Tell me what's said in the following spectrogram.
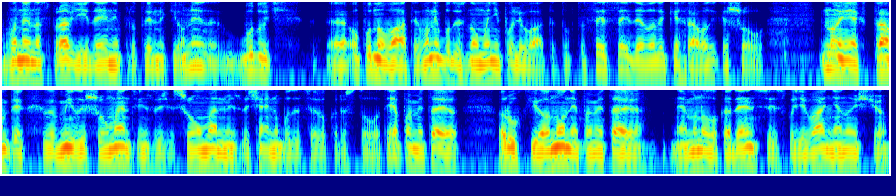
вони насправді ідейні противники. Вони будуть е, опонувати, вони будуть знову маніпулювати. Тобто це все йде велика гра, велике шоу. Ну, і як Трамп, як вмілий шоумен, він шоумен, він звичайно буде це використовувати. Я пам'ятаю рух QAnon, я пам'ятаю е, минулу каденцію, сподівання, ну і що.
